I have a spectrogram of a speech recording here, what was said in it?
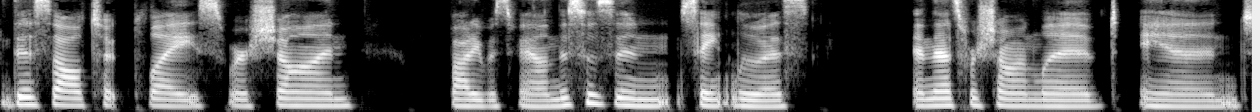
this all took place where sean body was found this was in st louis and that's where Sean lived and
